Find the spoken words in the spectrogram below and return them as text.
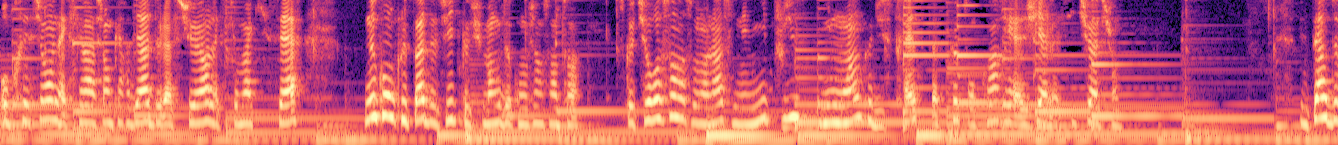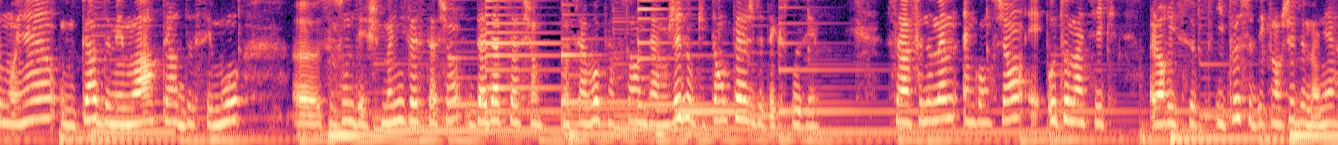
oppression, une accélération cardiaque, de la sueur, l'estomac qui serre. Ne conclue pas de suite que tu manques de confiance en toi. Ce que tu ressens à ce moment-là, ce n'est ni plus ni moins que du stress parce que ton corps réagit à la situation. Une perte de moyens, une perte de mémoire, perte de ses mots, euh, ce sont des manifestations d'adaptation. Ton cerveau perçoit un danger, donc il t'empêche de t'exposer. C'est un phénomène inconscient et automatique. Alors il, peut se déclencher de manière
